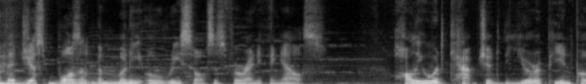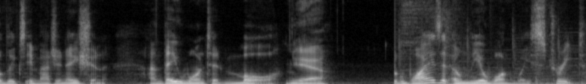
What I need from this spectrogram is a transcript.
There just wasn't the money or resources for anything else. Hollywood captured the European public's imagination, and they wanted more. yeah. But why is it only a one way street?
